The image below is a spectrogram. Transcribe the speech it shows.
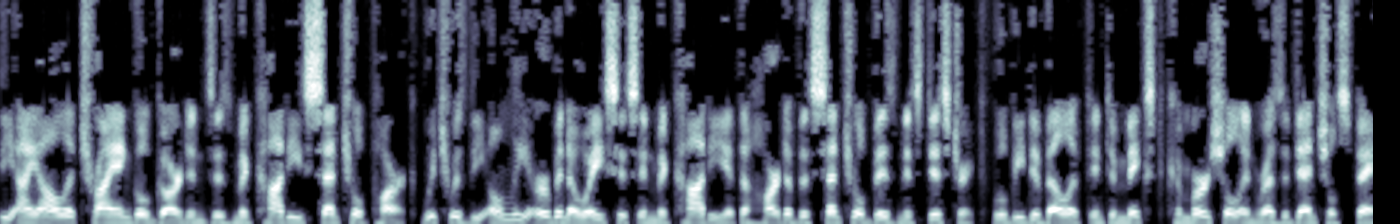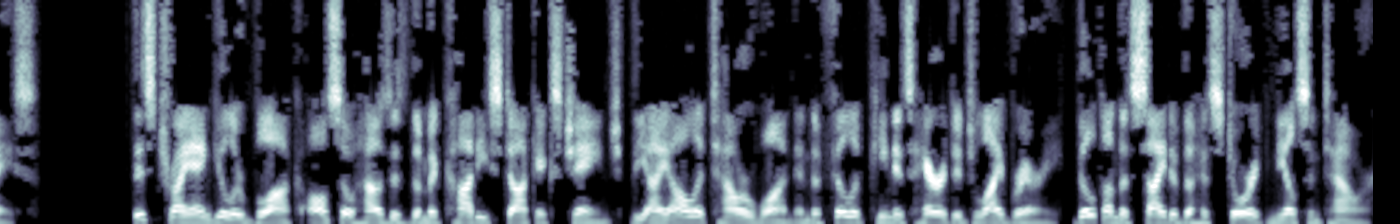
The Ayala Triangle Gardens is Makati's Central Park, which was the only urban oasis in Makati at the heart of the Central Business District, will be developed into mixed commercial and residential space. This triangular block also houses the Makati Stock Exchange, the Ayala Tower 1 and the Filipinas Heritage Library, built on the site of the historic Nielsen Tower.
